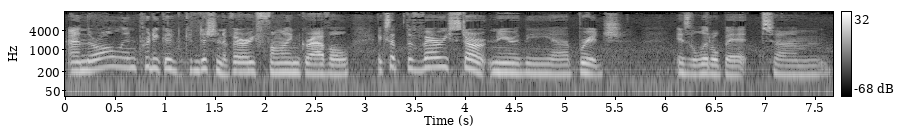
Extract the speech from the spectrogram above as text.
And they're all in pretty good condition, a very fine gravel, except the very start near the uh, bridge is a little bit um,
